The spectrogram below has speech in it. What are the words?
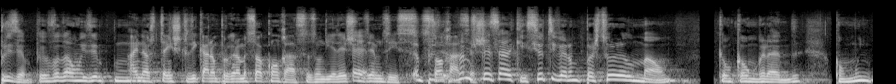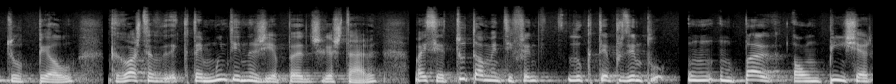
por exemplo, eu vou dar um exemplo Ai, nós tens que dedicar um programa só com raças. Um dia destes É. fazemos isso. Só raças. Vamos pensar aqui, se eu tiver um pastor alemão, que é um cão grande, com muito pelo, que gosta de, que tem muita energia para desgastar, vai ser totalmente diferente do que ter, por exemplo, um, um pug ou um pincher,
